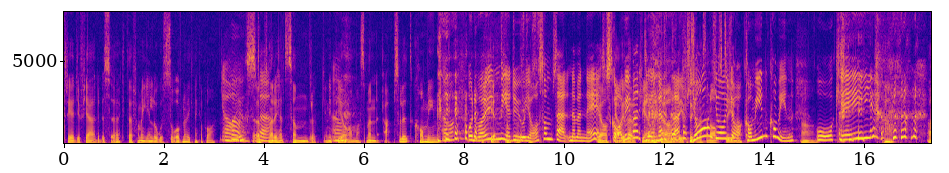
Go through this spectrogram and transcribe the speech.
tredje, fjärde besök där familjen låg och sov när vi knackade på. Ja, just Jag öppnade det. helt sömndrucken i pyjamas. Men absolut, kom in. Ja, och då var det ju mer du och jag som så här, nej men nej, Ja, så ska ska, vi vi verkligen? verkligen Ja, detta? ja, ja, avstyra. ja, kom in, kom in. Ja. Okej. Ja,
